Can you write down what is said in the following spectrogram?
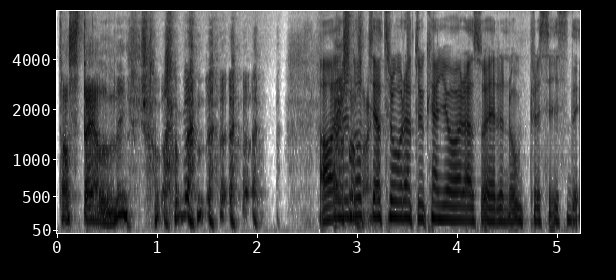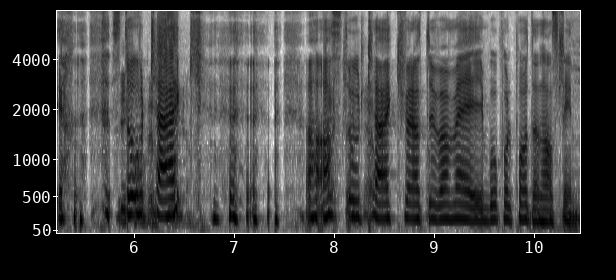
ta ställning. Men, ja, är det något sagt. jag tror att du kan göra så är det nog precis det. Stort tack! ja, stort tack för att du var med i Bopolpodden, Hans Lind.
